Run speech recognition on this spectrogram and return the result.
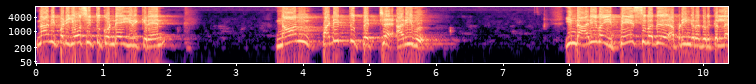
நான் இப்படி யோசித்துக் கொண்டே இருக்கிறேன். நான் படித்து பெற்ற அறிவு. இந்த அறிவை பேசுவது அப்படிங்கிறது இருக்குல்ல?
